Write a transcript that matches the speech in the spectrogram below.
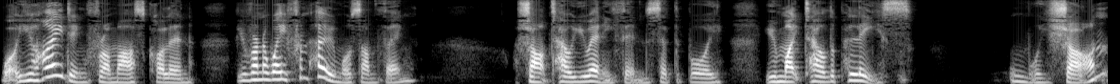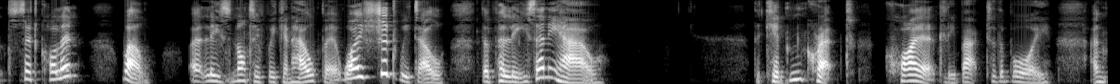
What are you hiding from? asked Colin. Have you run away from home or something? I shan't tell you anything, said the boy. You might tell the police. We shan't, said Colin. Well, at least not if we can help it. Why should we tell the police anyhow? The kitten crept quietly back to the boy and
